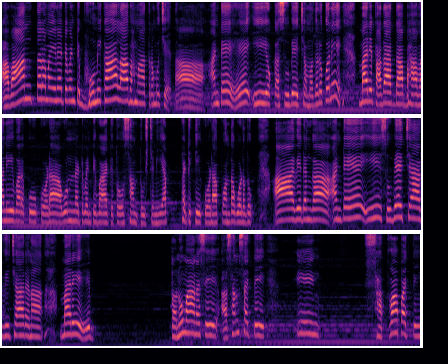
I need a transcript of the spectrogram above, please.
అవాంతరమైనటువంటి భూమికా లాభమాత్రము చేత. అంటే ఈ యొక్క శుభేచ్ఛ మొదలుకొని మరి పదార్థ భావని వరకు కూడా ఉన్నటువంటి వాటితో సంతుష్టిని ఎప్పటికీ కూడా పొందకూడదు. ఆ విధంగా అంటే ఈ శుభేచ్ఛ విచారణ మరి తనుమానసి అసంశక్తి ఈ సత్వాపక్తి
